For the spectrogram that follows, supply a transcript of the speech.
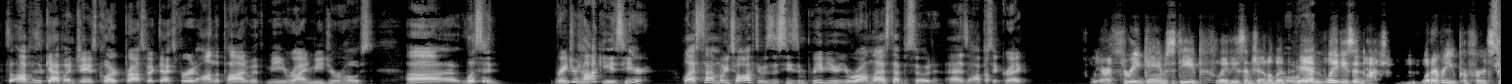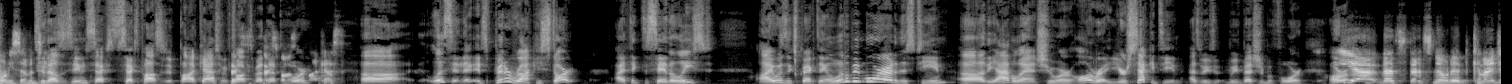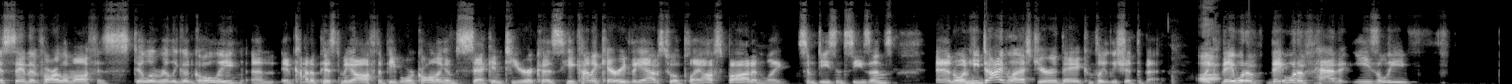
So opposite Kaplan, James Clark, prospect expert, on the pod with me, Ryan Mead, your host. Uh, listen, Rangers hockey is here. Last time we talked, it was the season preview. You were on last episode as opposite Greg. We are three games deep, ladies and gentlemen, We and ladies and not gentlemen, whatever you prefer. It's 2017. 2017 sex sex positive podcast. We've talked about that before. Podcast. Uh, listen, it- it's been a rocky start. I think to say the least. I was expecting a little bit more out of this team. Uh, the Avalanche, who are already your second team, as we've we've mentioned before, are Yeah, that's that's noted. Can I just say that Varlamov is still a really good goalie, and it kind of pissed me off that people were calling him second tier because he kind of carried the Avs to a playoff spot and like some decent seasons. And when he died last year, they completely shit the bed. Like uh, they would have they would have had easily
